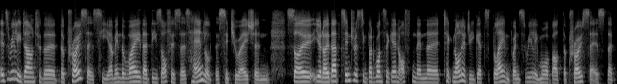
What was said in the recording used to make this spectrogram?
it's really down to the the process here. I mean, the way that these officers handled the situation. So you know that's interesting. But once again, often then the technology gets blamed when it's really more about the process that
